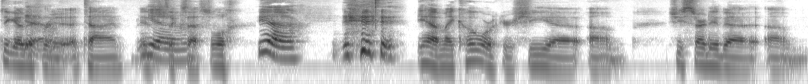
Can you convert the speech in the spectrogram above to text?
together Yeah. for a time, it's Yeah. successful. yeah. Yeah, my coworker, she uh um she started uh um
